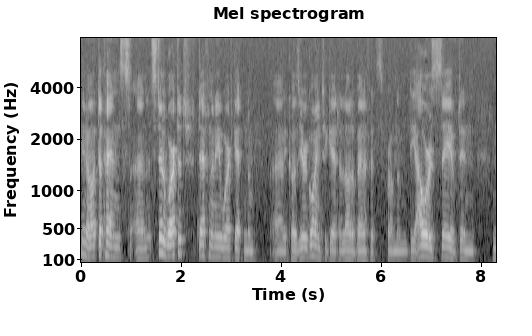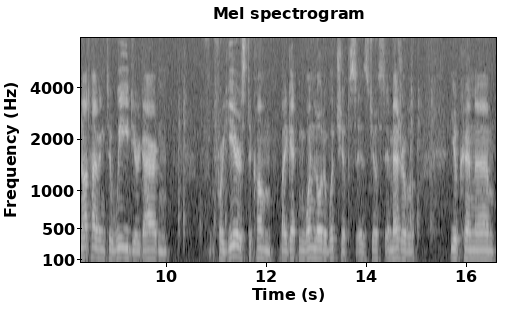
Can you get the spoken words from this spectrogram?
you know it depends and it's still worth it definitely worth getting them uh, because you're going to get a lot of benefits from them. The hours saved in not having to weed your garden for years to come by getting one load of wood chips is just immeasurable. You can um,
